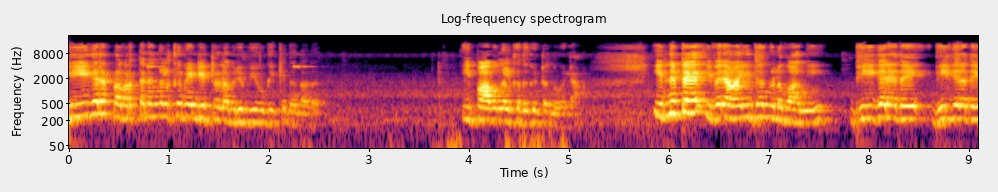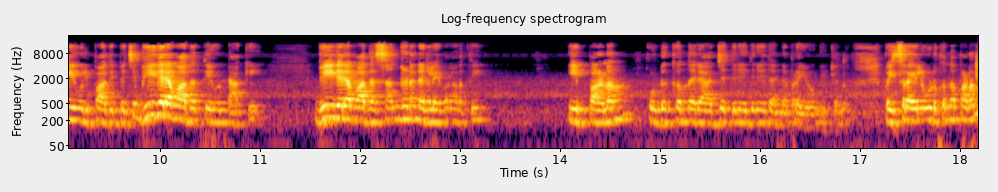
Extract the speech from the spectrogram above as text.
ഭീകര പ്രവർത്തനങ്ങൾക്ക് വേണ്ടിയിട്ടാണ് അവർ ഉപയോഗിക്കുന്നത്. ഈ പാവങ്ങൾക്ക് അത് കിട്ടുന്നുമില്ല. എന്നിട്ട് ഇവർ ആയുധങ്ങൾ വാങ്ങി ഭീകരതയെ ഭീകരതയെ ഉൽപ്പാദിപ്പിച്ച് ഭീകരവാദത്തെ ഉണ്ടാക്കി ഭീകരവാദ സംഘടനകളെ വളർത്തി ഈ പണം കൊടുക്കുന്ന രാജ്യത്തിനെതിരെ തന്നെ പ്രയോഗിക്കുന്നു. അപ്പോൾ ഇസ്രായേൽ കൊടുക്കുന്ന പണം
